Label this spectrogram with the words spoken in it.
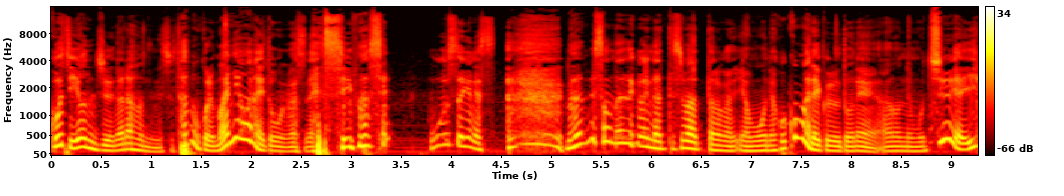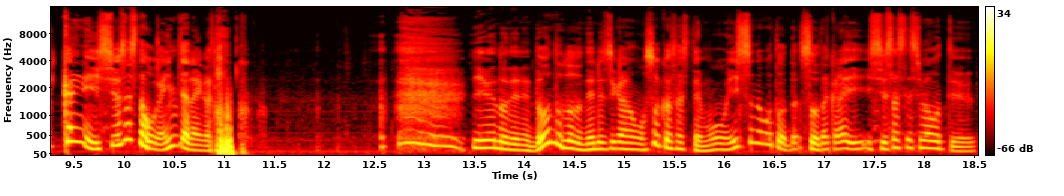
5時47分なんですよ。多分これ間に合わないと思いますね。すいません。申し訳ないです。なんでそんな時間になってしまったのか。いやもうね、ここまで来るとね、あのね、もう昼夜一回ね、一周させた方がいいんじゃないかと。いうのでね、どんどんどんどん寝る時間を遅くさせて、もう一緒のこと、そう、だから一周させてしまおうっていう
